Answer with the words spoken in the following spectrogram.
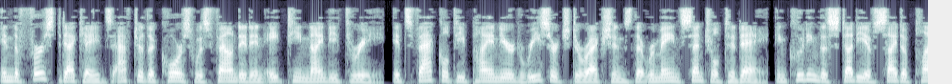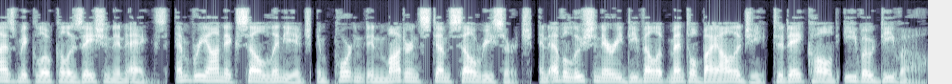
In the first decades after the course was founded in 1893, its faculty pioneered research directions that remain central today, including the study of cytoplasmic localization in eggs, embryonic cell lineage important in modern stem cell research, and evolutionary developmental biology today called Evo-Devo.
